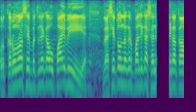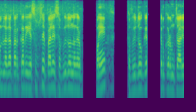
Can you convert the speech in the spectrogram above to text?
और कोरोना से बचने का उपाय भी यही है। वैसे तो नगर पालिका सैनिटाइजिंग का काम लगातार कर रही है, सबसे पहले सफीदों नगर ने सफीदों के कर्मचारी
